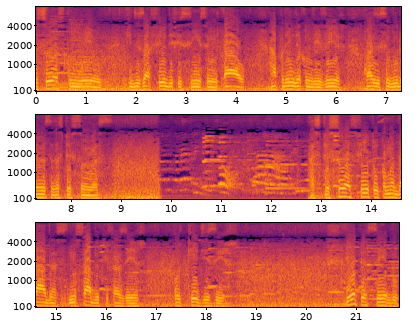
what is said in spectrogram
Pessoas como eu, que desafiam a deficiência mental, aprendem a conviver com as inseguranças das pessoas. As pessoas ficam incomodadas, não sabem o que fazer, o que dizer. Eu percebo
